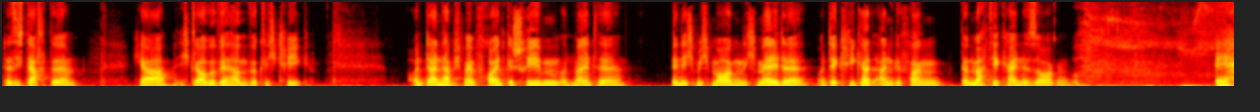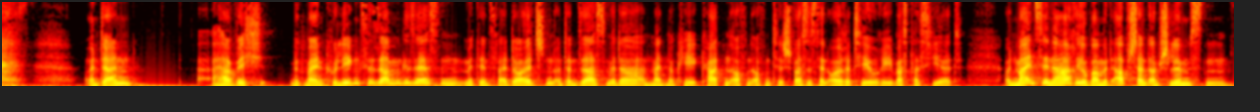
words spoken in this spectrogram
dass ich dachte, ja, ich glaube, wir haben wirklich Krieg. Und dann habe ich meinem Freund geschrieben und meinte, wenn ich mich morgen nicht melde und der Krieg hat angefangen, dann mach dir keine Sorgen. Ja. Und dann habe ich mit meinen Kollegen zusammengesessen, mit den zwei Deutschen, und dann saßen wir da und meinten, okay, Karten offen auf dem Tisch. Was ist denn eure Theorie? Was passiert? Und mein Szenario war mit Abstand am schlimmsten.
